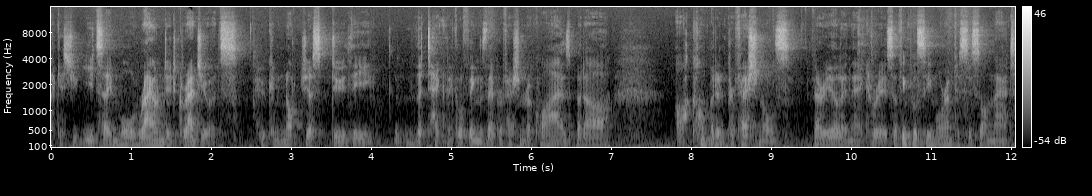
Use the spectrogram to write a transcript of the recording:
I guess you, you'd say, more rounded graduates who can not just do the the technical things their profession requires, but are are competent professionals very early in their careers. So I think we'll see more emphasis on that.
